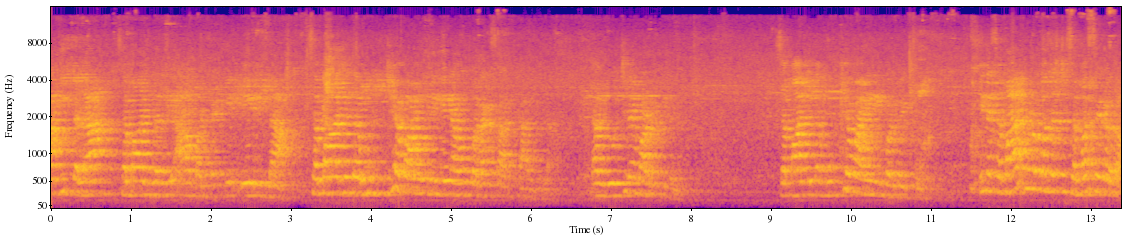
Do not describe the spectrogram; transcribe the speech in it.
ಆಗಿತ್ತಲ್ಲ ಸಮಾಜದಲ್ಲಿ ಆ ಮಟ್ಟಕ್ಕೆ ಏರಿಲ್ಲ. ಸಮಾಜದ ಮುಖ್ಯವಾಹಿನಿಗೆ ನಾವು ಬರಕ್ ಸಾಧ್ಯ ಆಗಿಲ್ಲ. ನಾವು ಯೋಚನೆ ಮಾಡ್ತೀವಿ. ಸಮಾಜದ ಮುಖ್ಯವಾಹಿನಿಗೆ ಬರಬೇಕು. ಇನ್ನು ಸಮಾಜದೊಳಗೆ ಒಂದಷ್ಟು ಸಮಸ್ಯೆಗಳು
